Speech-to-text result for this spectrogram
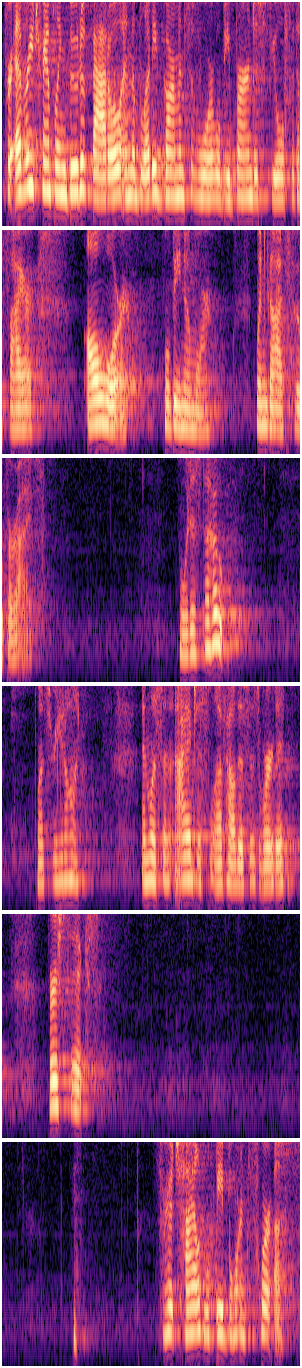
For every trampling boot of battle and the bloodied garments of war will be burned as fuel for the fire. All war will be no more when God's hope arrives. What is the hope? Let's read on. And listen, I just love how this is worded. Verse 6 For a child will be born for us.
